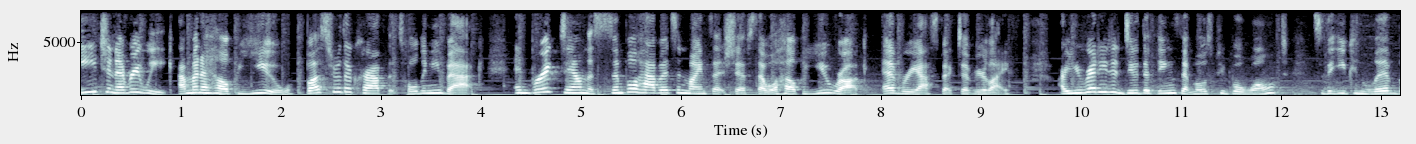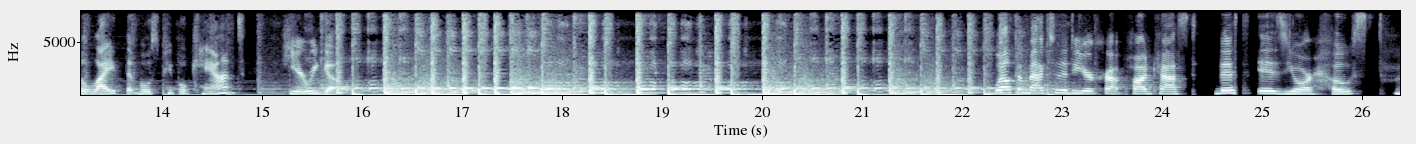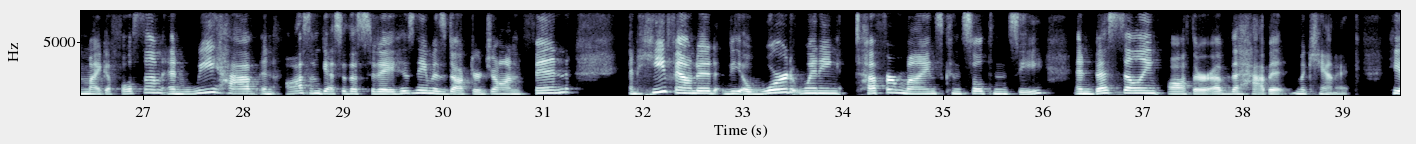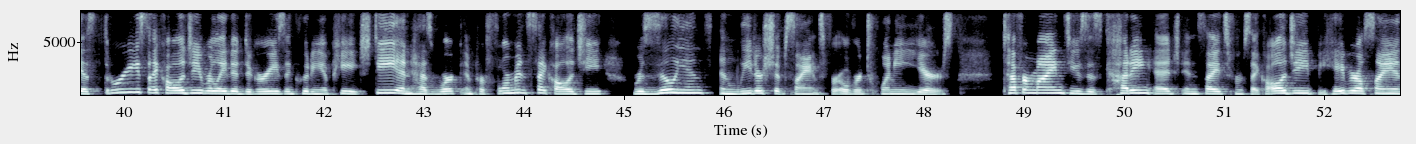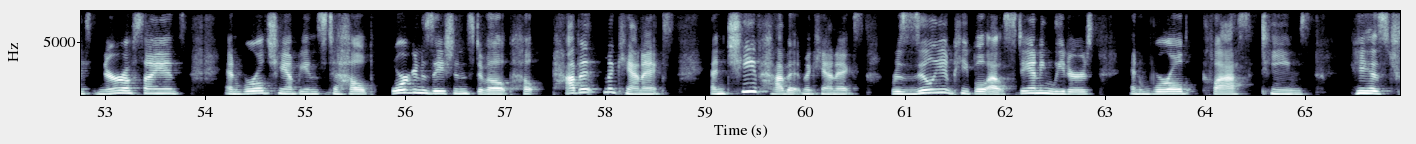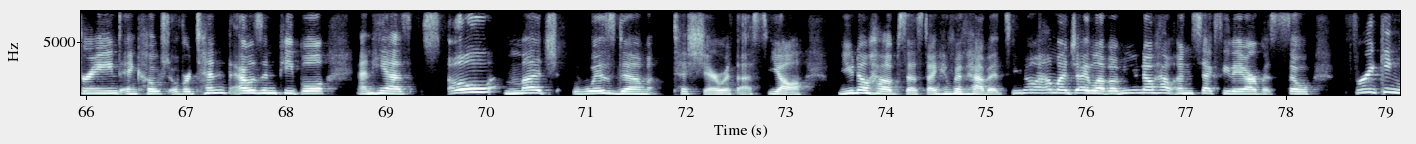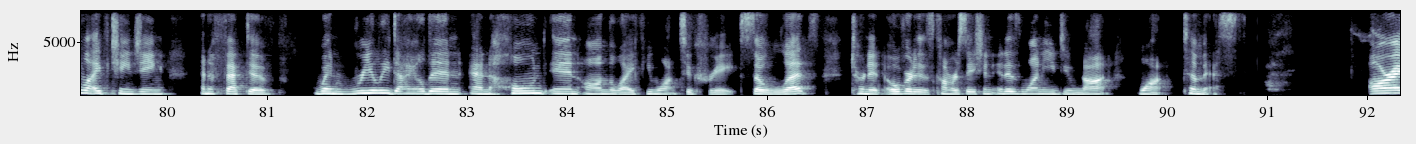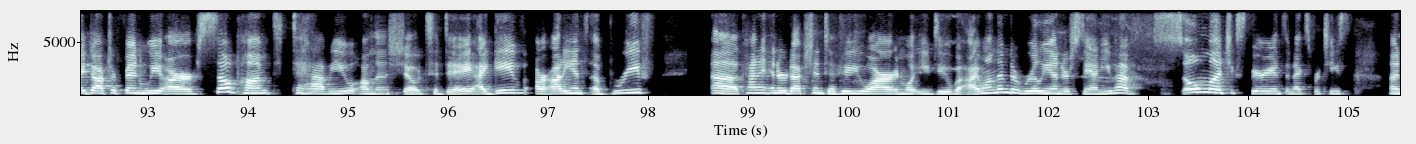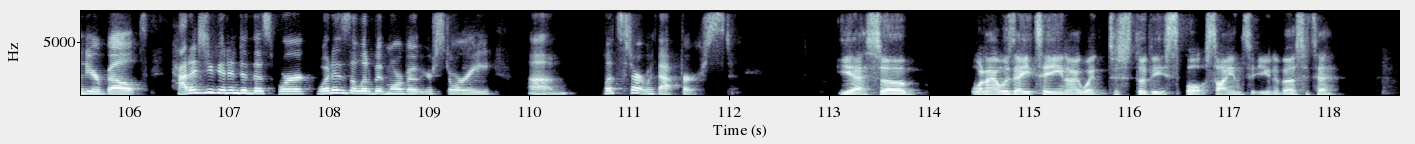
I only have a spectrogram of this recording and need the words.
Each and every week, I'm going to help you bust through the crap that's holding you back and break down the simple habits and mindset shifts that will help you rock every aspect of your life. Are you ready to do the things that most people won't so that you can live the life that most people can't? Here we go. Welcome back to the Do Your Crap podcast. This is your host, Micah Folsom, and we have an awesome guest with us today. His name is Dr. Jon Finn and he founded the award winning Tougher Minds Consultancy and best selling author of The Habit Mechanic. He has three psychology related degrees, including a PhD, and has worked in performance psychology, resilience, and leadership science for over 20 years. Tougher Minds uses cutting edge insights from psychology, behavioral science, neuroscience, and world champions to help organizations develop habit mechanics and achieve habit mechanics, resilient people, outstanding leaders, and world class teams. He has trained and coached over 10,000 people, and he has so much wisdom to share with us. Y'all, you know how obsessed I am with habits. You know how much I love them. You know how unsexy they are, but so freaking life changing and effective when really dialed in and honed in on the life you want to create. So let's turn it over to this conversation. It is one you do not want to miss. All right, Dr. Finn, we are so pumped to have you on the show today. I gave our audience a brief uh, kind of introduction to who you are and what you do, but I want them to really understand you have so much experience and expertise under your belt. How did you get into this work? What is a little bit more about your story? Um, let's start with that first. Yeah. So when I was 18, I went to study sports science at university.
